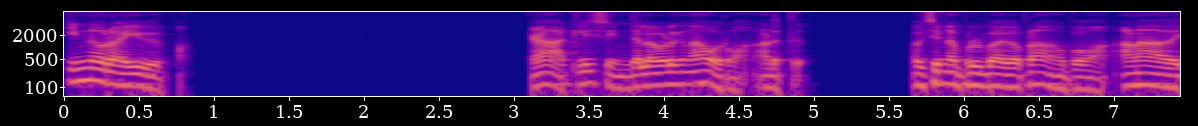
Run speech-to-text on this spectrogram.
இன்னொரு ஹை வைப்பான். ஏன் அட்லீஸ்ட் இந்த லெவலுக்குனா வருவான் அடுத்து. ஒரு சின்ன புல் பேக் அப்புறம் அங்கே போவான். ஆனால் அது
